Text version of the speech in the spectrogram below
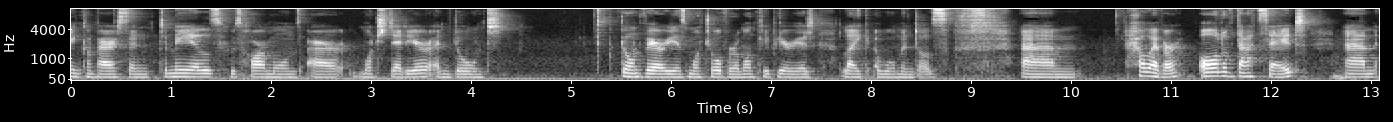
in comparison to males whose hormones are much steadier and don't don't vary as much over a monthly period like a woman does. Um, however, all of that said, um,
